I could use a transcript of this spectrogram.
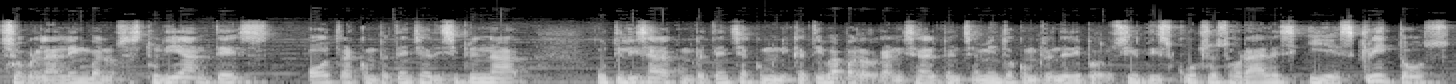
sobre la lengua en los estudiantes. Otra competencia disciplinar Utiliza la competencia comunicativa para organizar el pensamiento, comprender y producir discursos orales y escritos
